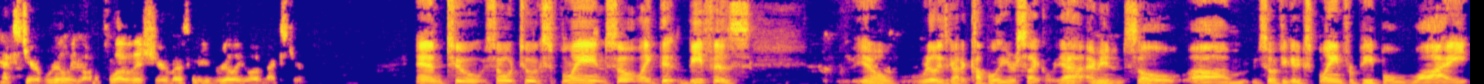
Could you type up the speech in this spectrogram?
next year, really low. It's low this year, but it's going to be really low next year. And to so to explain, so like the, beef is, you know, really has got a couple of year cycle. Yeah, I mean, so um, so if you could explain for people why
